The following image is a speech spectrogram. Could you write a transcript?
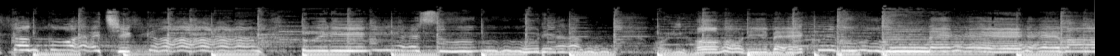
天过一天，对你的思念，为何你袂开阮的梦？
